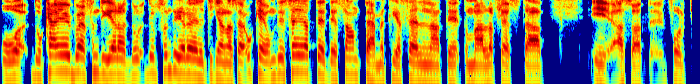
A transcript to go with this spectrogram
Och då kan jag börja fundera, då, då funderar jag lite grann så här, okej okay, om det säger att det, det, är sant det här med T-cellerna, att det, de allra flesta är, alltså att folk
